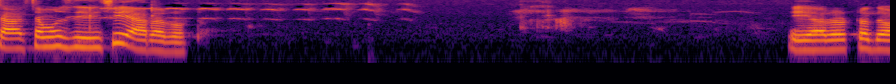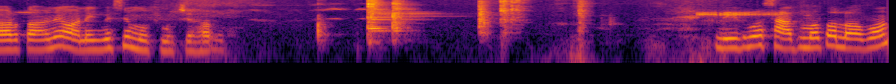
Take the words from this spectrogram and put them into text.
চার চামচ দিয়ে দিচ্ছি আরারট এই আরারটটা দেওয়ার কারণে অনেক বেশি মুচমুচে হবে। দিয়ে স্বাদ মতো লবণ।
